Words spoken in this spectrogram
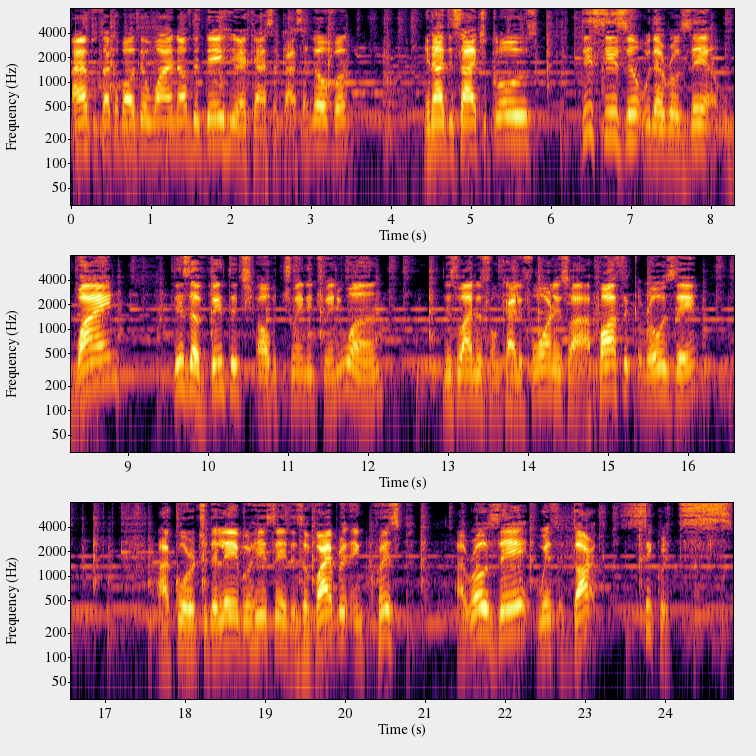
I have to talk about the wine of the day here at Casa Casanova. And I decided to close this season with a rosé wine. This is a vintage of 2021. This wine is from California, so Apothic Rosé According to the label, he said it's a vibrant and crisp a rosé with dark secrets.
